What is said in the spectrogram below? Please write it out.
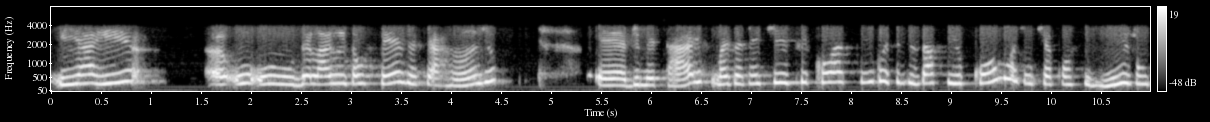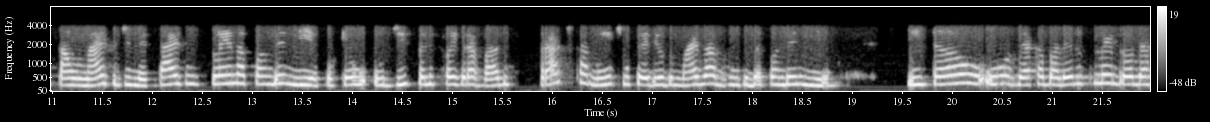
e aí o, o Delayon então fez esse arranjo é, de metais, mas a gente ficou assim com esse desafio, como a gente ia conseguir juntar um naipe de metais em plena pandemia, porque o, o disco ele foi gravado praticamente no período mais agudo da pandemia. Então, o Zé Cabaleiro se lembrou da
